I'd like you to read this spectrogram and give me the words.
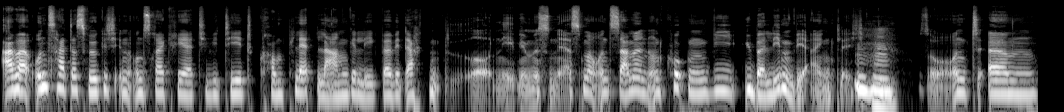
Aber uns hat das wirklich in unserer Kreativität komplett lahmgelegt, weil wir dachten, oh nee, wir müssen erstmal uns sammeln und gucken, wie überleben wir eigentlich. Mhm. So, und ähm,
